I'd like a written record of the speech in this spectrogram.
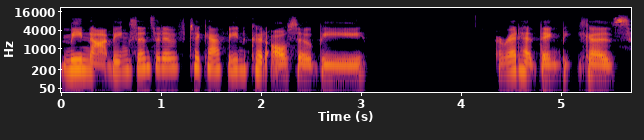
me not being sensitive to caffeine could also be a redhead thing because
